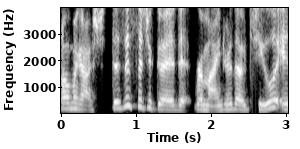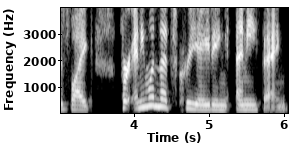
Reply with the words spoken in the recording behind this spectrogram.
Oh my gosh. This is such a good reminder, though, too, is like for anyone that's creating anything,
